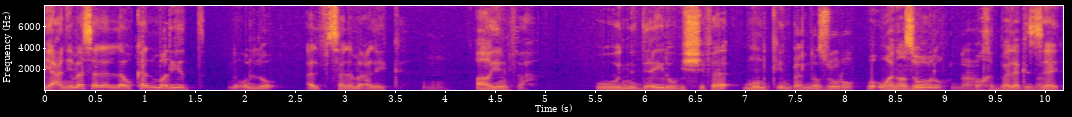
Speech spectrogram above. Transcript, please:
يعني مثلا لو كان مريض نقول له ألف سلامة عليك. آه ينفع. وندعي له بالشفاء ممكن. بل نزوره. ونزوره. نعم. واخد بالك إزاي؟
